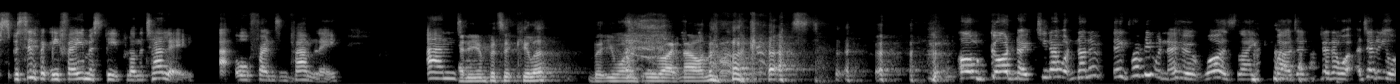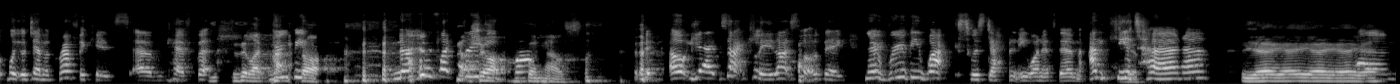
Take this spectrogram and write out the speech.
specifically famous people on the telly or friends and family. And any in particular that you want to do right now on the podcast? oh God, no. Do you know what? None of they probably wouldn't know who it was. Like, well, I don't, don't know what I don't know your, what your demographic is, um, Kev. But is it like Ruby? no, it's like Pat Ruby. Funhouse. oh yeah, exactly that sort of thing. No, Ruby Wax was definitely one of them. Anthea Turner. Yeah, yeah, yeah, yeah, yeah. Um,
